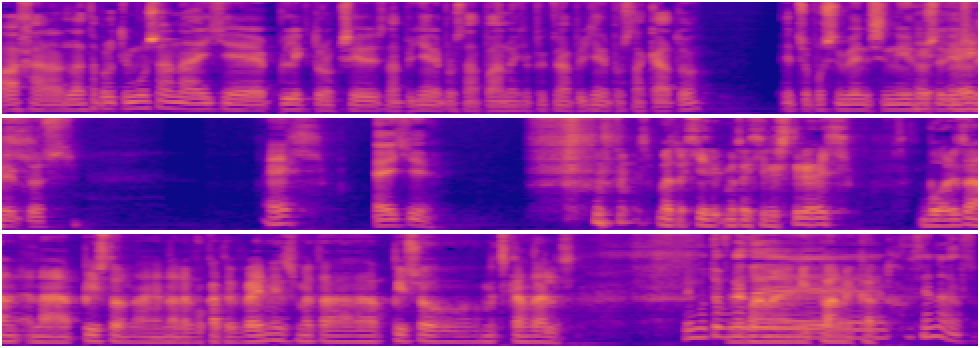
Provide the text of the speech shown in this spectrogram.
άχαρα δηλαδή θα προτιμούσα να είχε πλήκτρο ξέρεις να πηγαίνει προς τα πάνω και πλήκτρο να πηγαίνει προς τα κάτω έτσι όπως συμβαίνει συνήθως σε τέτοιες περιπτώσεις έχει έχει με, το χειρι, με το χειριστήριο έχει μπορείς να, να πεις το να, να ανεβοκατεβαίνεις με τα πίσω με τις σκανδάλες δεν μου το βγάλε πουθενά αυτό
